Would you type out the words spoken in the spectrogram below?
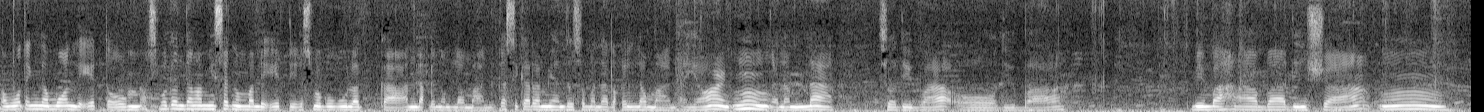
Mamuting na mo ang liit oh. mas maganda nga minsan nung maliit eh. mas magugulat ka ang laki ng laman. Kasi karamihan doon sa malalaking laman ayan mm, alam na. So diba oh diba may mahaba din siya mm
